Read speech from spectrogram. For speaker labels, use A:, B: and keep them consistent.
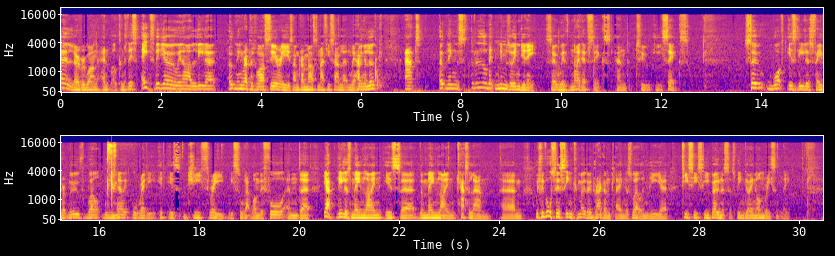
A: Hello everyone and welcome to this eighth video in our Leela opening repertoire series. I'm Grandmaster Matthew Sadler and we're having a look at openings that are a little bit Nimzo Indian so with knight f6 and 2e6. So what is Leela's favourite move? Well, we know it already. It is g3. We saw that one before and uh, yeah, Leela's main line is uh, the main line Catalan um, which we've also seen Komodo Dragon playing as well in the uh, TCEC bonus that's been going on recently.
